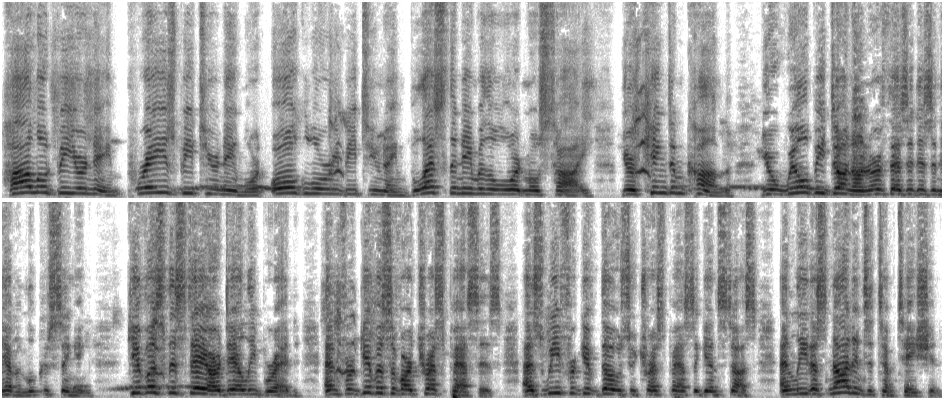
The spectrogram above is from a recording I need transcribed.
hallowed be your name. Praise be to your name, Lord. All glory be to your name. Bless the name of the Lord Most High. Your kingdom come, your will be done on earth as it is in heaven. Look who's singing. Give us this day our daily bread, and forgive us of our trespasses, as we forgive those who trespass against us. And lead us not into temptation,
